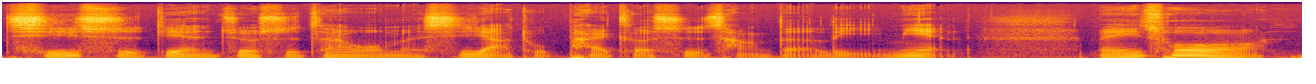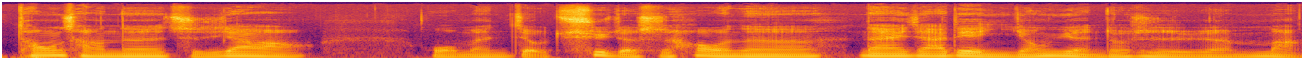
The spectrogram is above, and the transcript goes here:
起始店就是在我们西雅图派克市场的里面，没错。通常呢，只要我们有去的时候呢，那一家店永远都是人满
